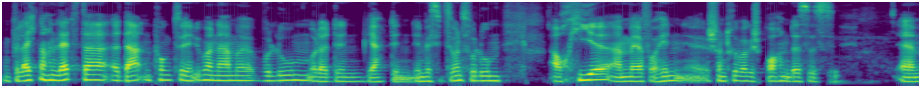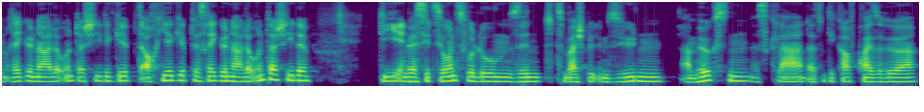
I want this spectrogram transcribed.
Und vielleicht noch ein letzter äh, Datenpunkt zu den Übernahmevolumen oder den, ja, den Investitionsvolumen. Auch hier haben wir ja vorhin äh, schon drüber gesprochen, dass es ähm, regionale Unterschiede gibt. Auch hier gibt es regionale Unterschiede. Die Investitionsvolumen sind zum Beispiel im Süden am höchsten, ist klar, da sind die Kaufpreise höher.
